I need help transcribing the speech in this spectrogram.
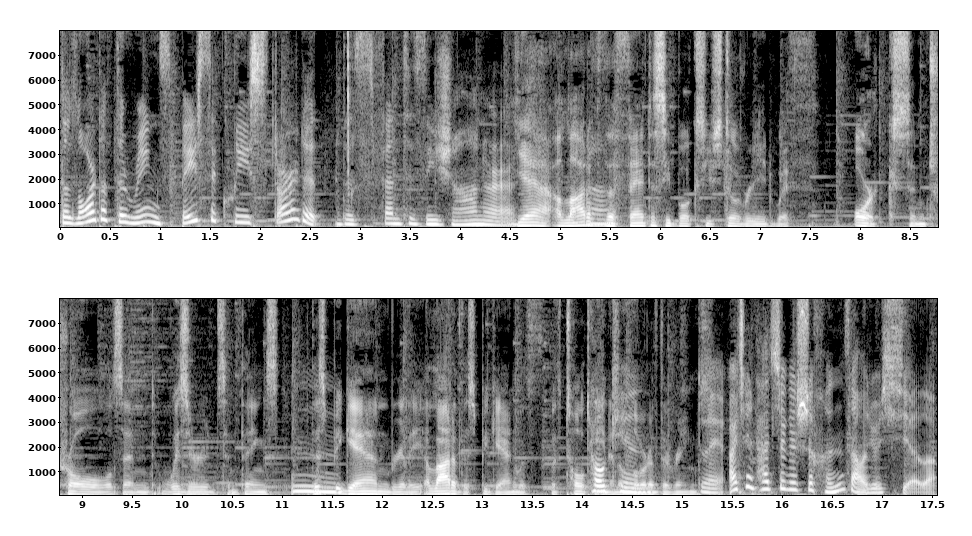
The Lord of the Rings basically started this fantasy genre. Yeah, a lot of the fantasy books you still read with orcs and trolls and wizards and things. Mm. This began really a lot of this began with with Tolkien, Tolkien and the Lord of the Rings. 对，而且他这个是很早就写了，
